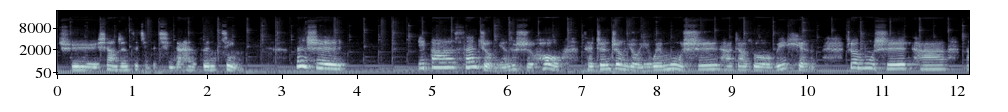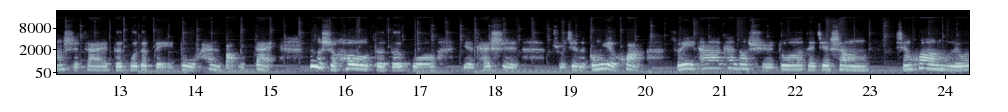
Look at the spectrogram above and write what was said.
去象征自己的期待和尊敬。但是一八三九年的时候，才真正有一位牧师，他叫做 Wilhelm。这位牧师他当时在德国的北部汉堡一带，那个时候的德国也开始逐渐的工业化，所以他看到许多在街上闲晃流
